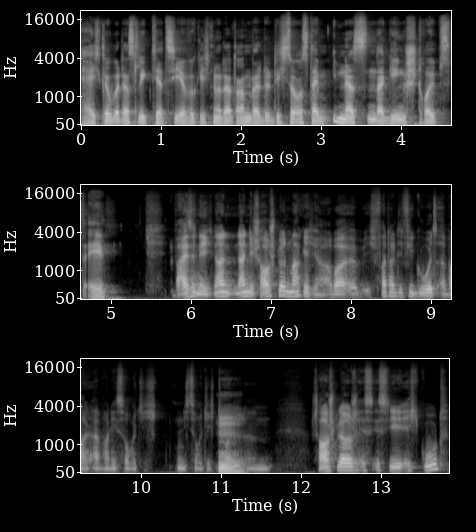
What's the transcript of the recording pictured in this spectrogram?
Ja, ich glaube, das liegt jetzt hier wirklich nur daran, weil du dich so aus deinem Innersten dagegen sträubst, ey. Weiß ich nicht. Nein, nein, die Schauspielerin mag ich ja, aber äh, ich fand halt die Figur jetzt einfach, einfach nicht so richtig, nicht so richtig toll. Mhm. Schauspielerisch ist, ist sie echt gut,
